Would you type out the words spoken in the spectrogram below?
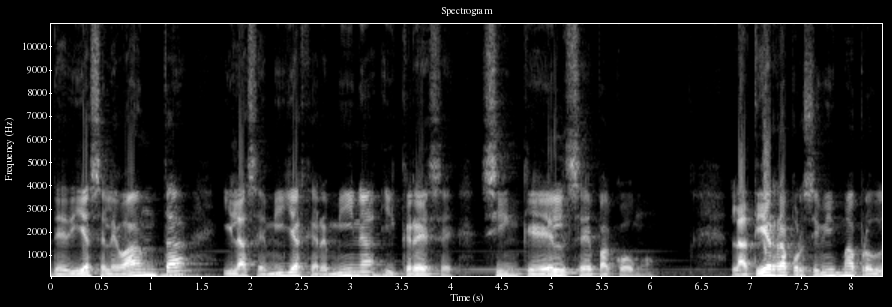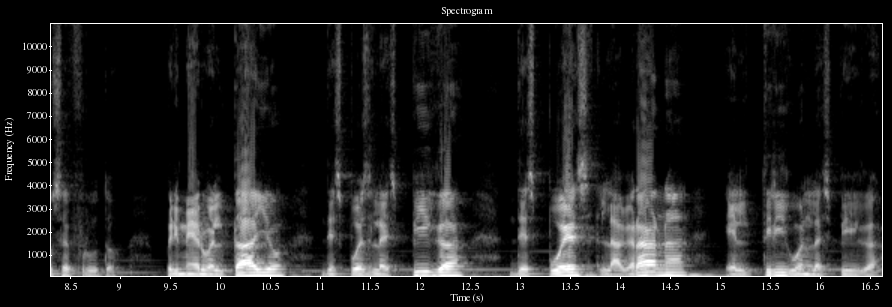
de día se levanta y la semilla germina y crece sin que él sepa cómo. La tierra por sí misma produce fruto. Primero el tallo, después la espiga, después la grana, el trigo en la espiga.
